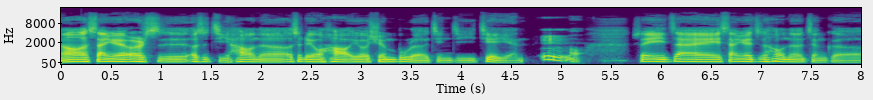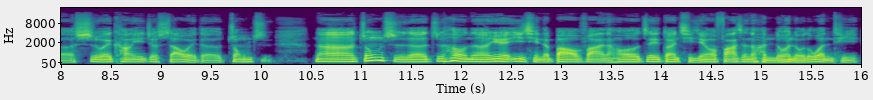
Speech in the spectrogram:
然后三月二十二十几号呢，二十六号又宣布了紧急戒严，嗯，哦所以在三月之后呢，整个示威抗议就稍微的终止。那终止了之后呢，因为疫情的爆发，然后这一段期间又发生了很多很多的问题，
